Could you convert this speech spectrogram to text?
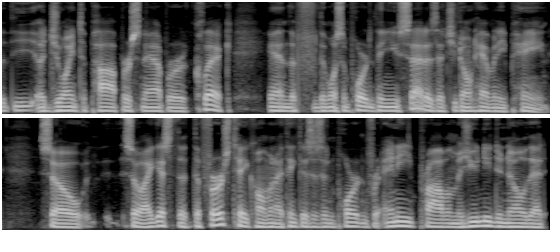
the, the, a joint to pop or snap or click. And the, the most important thing you said is that you don't have any pain. So, so I guess the, the first take home, and I think this is important for any problem, is you need to know that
